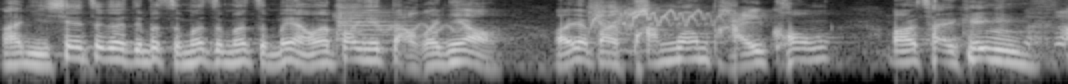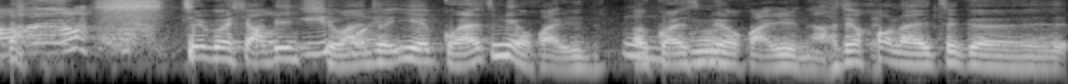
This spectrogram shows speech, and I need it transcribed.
啊，你现在这个怎么怎么怎么怎么样，我要帮你导个尿，啊，要把膀胱排空啊才可以，结果小便取完之后，也果然是没有怀孕的，啊，果然是没有怀孕啊，就后来这个。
